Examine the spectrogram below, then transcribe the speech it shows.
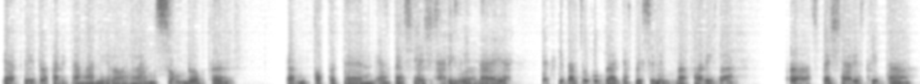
Psikiatri itu akan ditangani oleh langsung dokter yang kompeten ya, spesialis spesialis kita ya. Dan kita cukup banyak di sini Mbak Farika eh, spesialis kita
